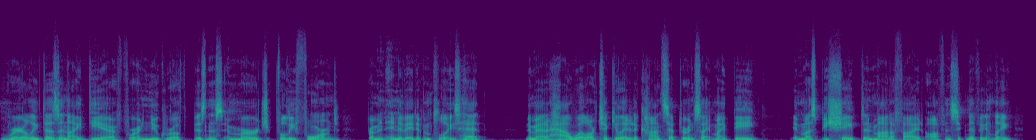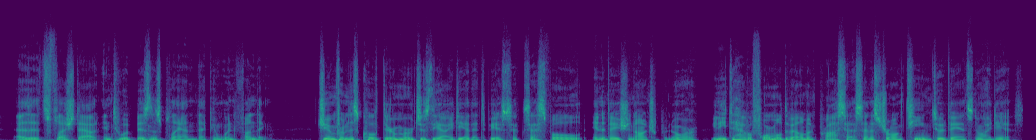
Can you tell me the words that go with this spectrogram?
Rarely does an idea for a new growth business emerge fully formed from an innovative employee's head. No matter how well articulated a concept or insight might be, it must be shaped and modified, often significantly, as it's fleshed out into a business plan that can win funding. Jim, from this quote, there emerges the idea that to be a successful innovation entrepreneur, you need to have a formal development process and a strong team to advance new ideas.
